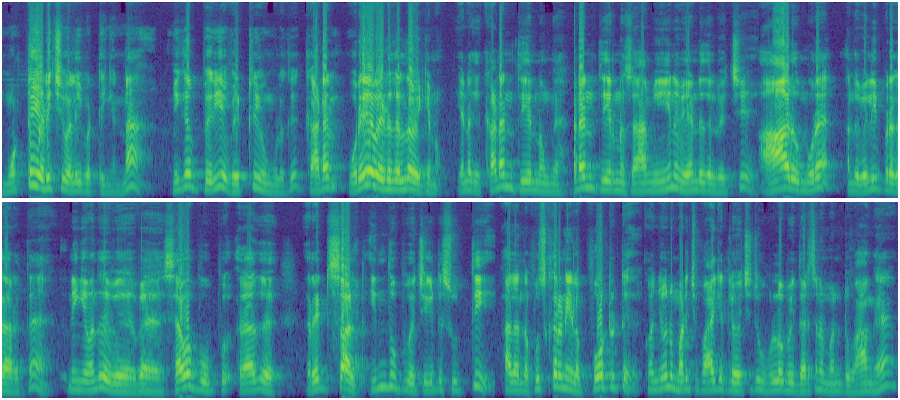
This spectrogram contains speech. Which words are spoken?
மொட்டை அடித்து வழிபட்டீங்கன்னா மிகப்பெரிய வெற்றி உங்களுக்கு. கடன் ஒரே வேண்டுதல் தான் வைக்கணும். எனக்கு கடன் தீரணுங்க. கடன் தீரணும் சாமின்னு வேண்டுதல் வச்சு ஆறு முறை அந்த வெளிப்பிரகாரத்தை நீங்கள் வந்து வெ- வெ- சிவப்பு உப்பு அதாவது ரெட் சால்ட் இந்து உப்பு வச்சுக்கிட்டு சுற்றி அதை அந்த புஷ்கரணியில் போட்டுட்டு கொஞ்சோண்டு மடித்து பாக்கெட்டில் வச்சுட்டு உள்ளே போய் தரிசனம் பண்ணிட்டு வாங்க.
